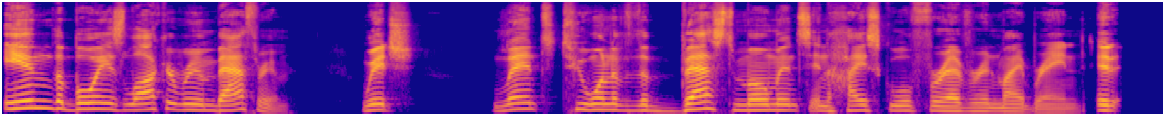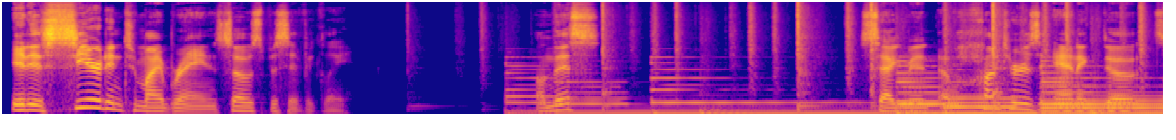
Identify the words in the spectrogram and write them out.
in the boys' locker room bathroom, which lent to one of the best moments in high school forever in my brain. It it is seared into my brain so specifically. On this segment of Hunter's anecdotes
